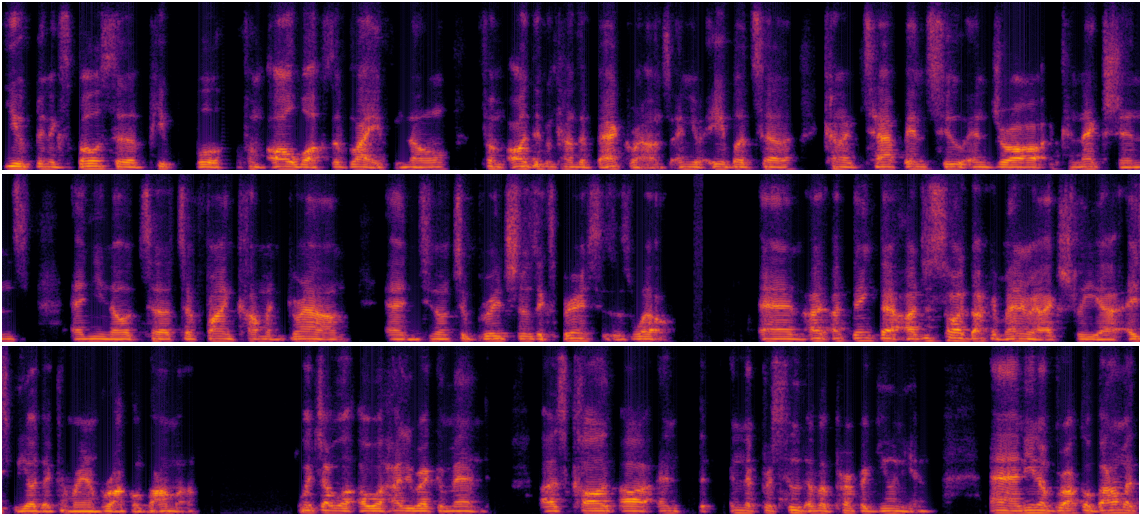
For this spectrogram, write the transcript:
you've been exposed to people from all walks of life, you know, from all different kinds of backgrounds, and you're able to kind of tap into and draw connections and, you know, to, to find common ground and, you know, to bridge those experiences as well. And I, I think that I just saw a documentary actually at HBO documentary on Barack Obama, which I will, I will highly recommend. Uh, it's called uh, in, in the Pursuit of a Perfect Union. And, you know, Barack Obama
